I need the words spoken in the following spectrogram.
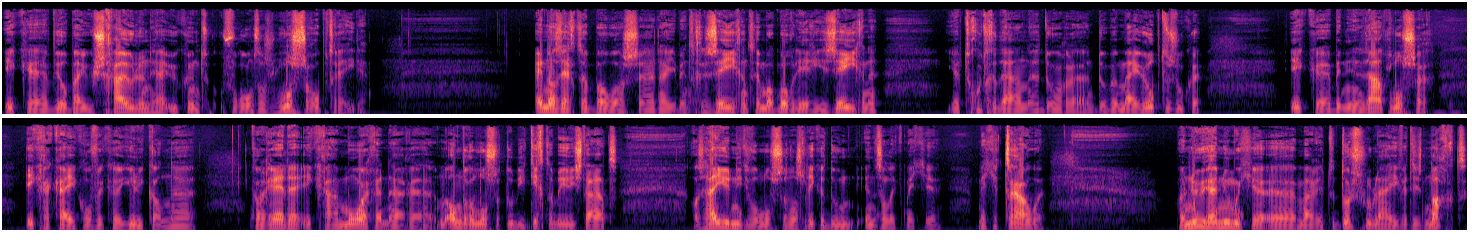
Ik wil bij u schuilen, hè. u kunt voor ons als losser optreden. En dan zegt uh, Boas, uh, nou je bent gezegend, en mogen de Heer je zegenen. Je hebt goed gedaan door, door bij mij hulp te zoeken. Ik ben inderdaad losser. Ik ga kijken of ik jullie kan, kan redden. Ik ga morgen naar een andere losser toe die dichter bij jullie staat. Als hij jullie niet wil lossen, dan zal ik het doen en zal ik met je, met je trouwen. Maar nu, hè, nu moet je maar op de dorsvloer blijven. Het is nacht.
